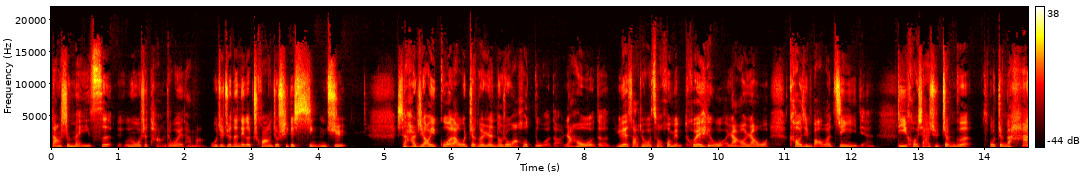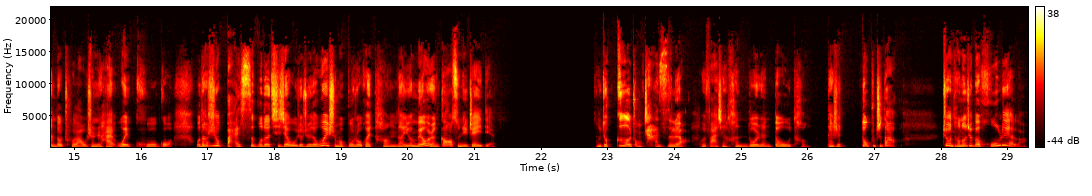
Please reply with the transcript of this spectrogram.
当时每一次，因为我是躺着喂他嘛，我就觉得那个床就是一个刑具。小孩只要一过来，我整个人都是往后躲的，然后我的月嫂就会从后面推我，然后让我靠近宝宝近一点。第一口下去，整个我整个汗都出来，我甚至还喂哭过。我当时就百思不得其解，我就觉得为什么哺乳会疼呢？因为没有人告诉你这一点。我就各种查资料，会发现很多人都疼，但是都不知道这种疼痛就被忽略了，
